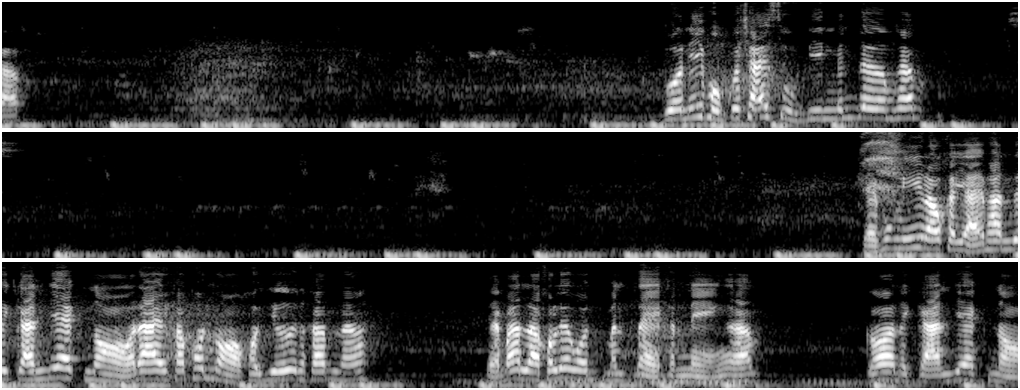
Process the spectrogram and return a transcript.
ครับ ตัวนี้ผมก็ใช้สูตรดินเหมือนเดิมครับแต่พวกนี้เราขยายพันธุ์โดยการแยกหน่อได้ครับเพราะหน่อเขาเยอะนะครับนะ แต่บ้านเราเขาเรียกว่ามันแตกแขนงครับ ก็ในการแยกหน่อ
